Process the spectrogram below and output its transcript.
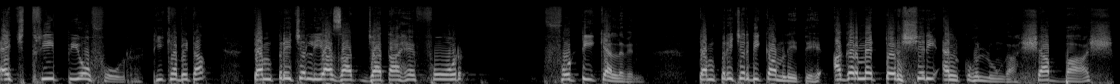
H3PO4 ठीक है बेटा? टेम्परेचर लिया जा, जाता है 440 कैलविन टेम्परेचर भी कम लेते हैं। अगर मैं टर्शरी एल्कोहल लूँगा शाबाश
